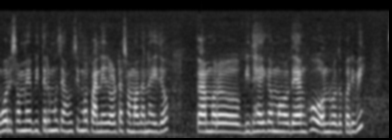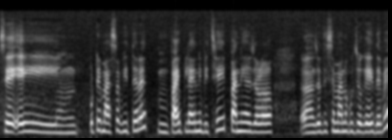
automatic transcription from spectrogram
ମୋରି ସମୟ ଭିତରେ ମୁଁ ଚାହୁଁଛି ମୋର ପାନୀୟ ଜଳଟା ସମାଧାନ ହେଇଯାଉ। ତ ଆମର ବିଧାୟିକା ମହୋଦୟାଙ୍କୁ ଅନୁରୋଧ କରିବି ସେ ଏଇ ଉଁ, ଗୋଟେ ମାସ ଭିତରେ ପାଇପ୍ ଲାଇନ୍ ବିଛେଇ ପାନୀୟ ଜଳ ଅ, ଯଦି ସେମାନଙ୍କୁ ଯୋଗାଇ ଦେବେ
